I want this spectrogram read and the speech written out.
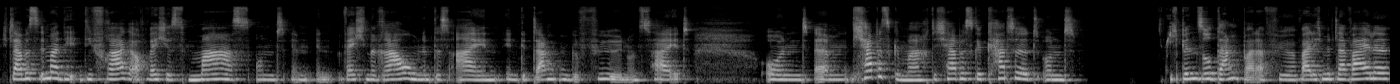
ich glaube, es ist immer die, die Frage auch, welches Maß und in, in welchen Raum nimmt es ein, in Gedanken, Gefühlen und Zeit. Und ähm, ich habe es gemacht, ich habe es gecuttet und ich bin so dankbar dafür, weil ich mittlerweile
